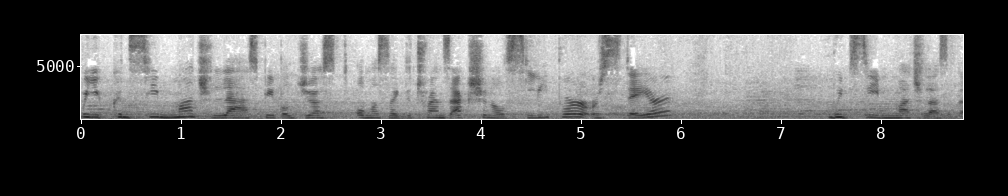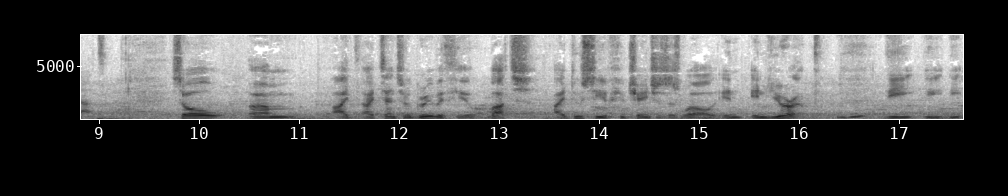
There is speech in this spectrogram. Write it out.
but you can see much less people just almost like the transactional sleeper or stayer. We'd see much less of that. So um, I, I tend to agree with you, but I do see a few changes as well. In in Europe, the, the, the,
